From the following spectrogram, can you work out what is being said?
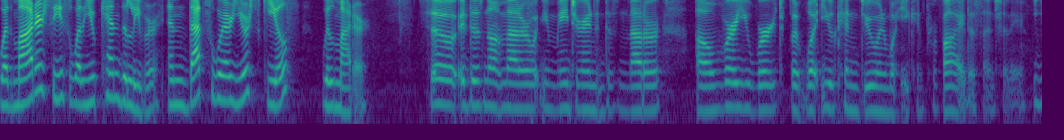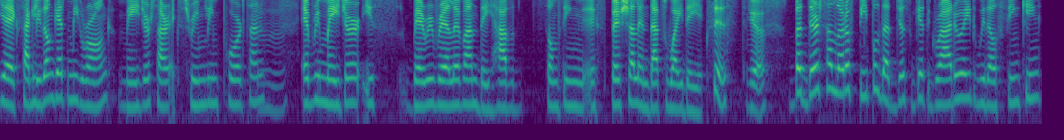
What matters is what you can deliver, and that's where your skills will matter. So it does not matter what you major in. It doesn't matter uh, where you worked, but what you can do and what you can provide, essentially. Yeah, exactly. Don't get me wrong. Majors are extremely important. Every major is very relevant. They have something special, and that's why they exist. Yes. But there's a lot of people that just get graduate without thinking,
